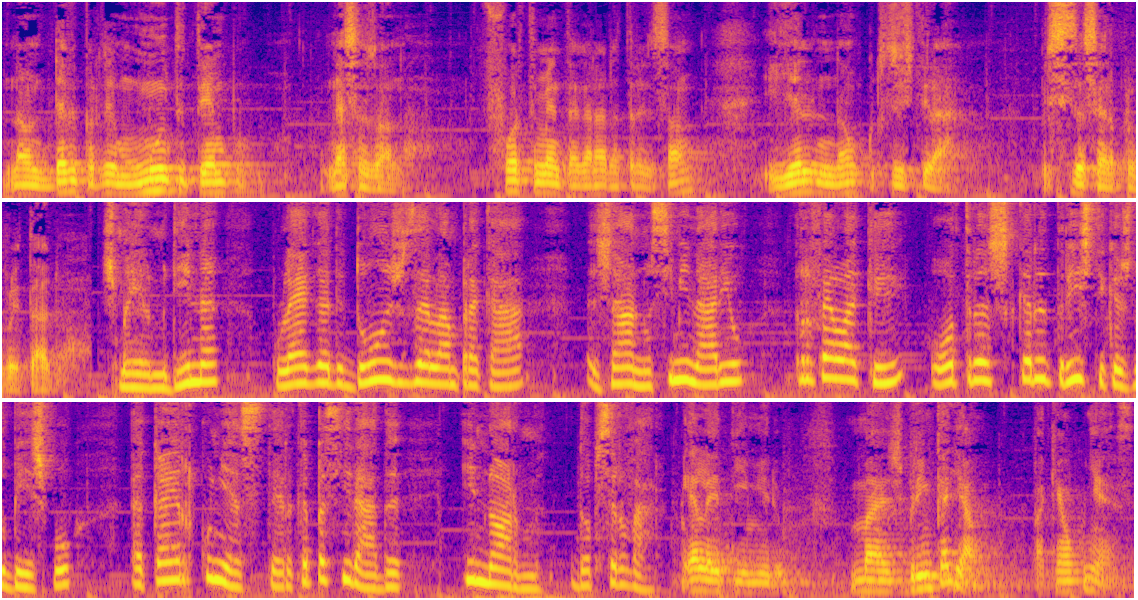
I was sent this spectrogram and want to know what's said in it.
não deve perder muito tempo nessa zona. Fortemente agarrar a tradição e ele não resistirá. Precisa ser aproveitado. Ismael Medina, colega de Dom José Lampracá, já no seminário, revela que outras características do bispo a quem reconhece ter capacidade enorme de observar. Ele é tímido, mas brincalhão, para quem o conhece.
